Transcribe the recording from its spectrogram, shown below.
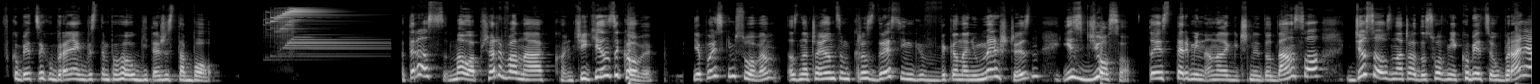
w kobiecych ubraniach występował gitarzysta Bo. A teraz mała przerwa na kącik językowy. Japońskim słowem oznaczającym crossdressing w wykonaniu mężczyzn jest dzioso. To jest termin analogiczny do danso. Dzioso oznacza dosłownie kobiece ubrania,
